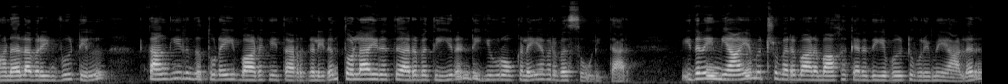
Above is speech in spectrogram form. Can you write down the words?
ஆனால் அவரின் வீட்டில் தங்கியிருந்த துணை வாடகைதாரர்களிடம் தொள்ளாயிரத்து அறுபத்தி இரண்டு யூரோக்களை அவர் வசூலித்தார். இதனை நியாயமற்ற வருமானமாக கருதிய வீட்டு உரிமையாளர்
